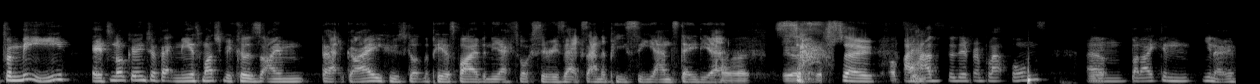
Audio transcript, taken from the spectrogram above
for me. It's not going to affect me as much because I'm that guy who's got the PS5 and the Xbox Series X and a PC and Stadia. Right. So, yeah. so I have the different platforms, Yeah. um, but I can, you know,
